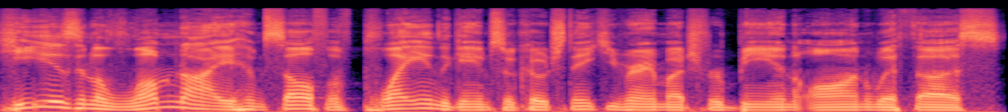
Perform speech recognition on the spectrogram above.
he is an alumni himself of playing the game. So, Coach, thank you very much for being on with us.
